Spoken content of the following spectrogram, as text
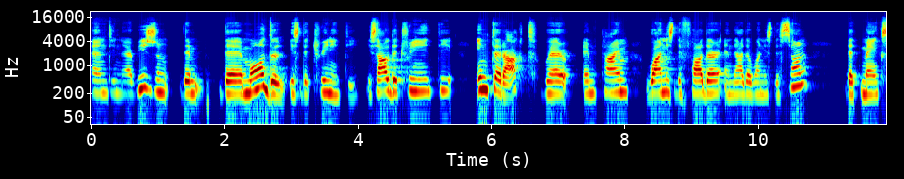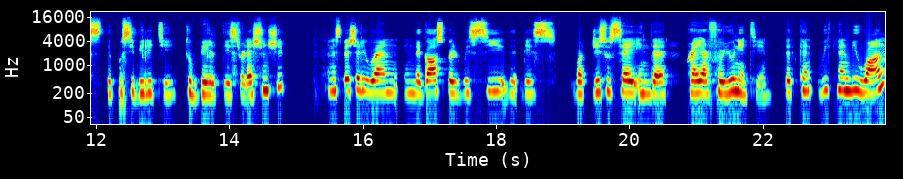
And in her vision, the, the model is the Trinity, is how the Trinity interact, where every time one is the Father and the other one is the Son, that makes the possibility to build this relationship. And especially when in the gospel we see this, what Jesus say in the prayer for unity, that can, we can be one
